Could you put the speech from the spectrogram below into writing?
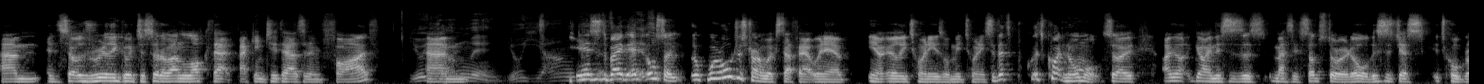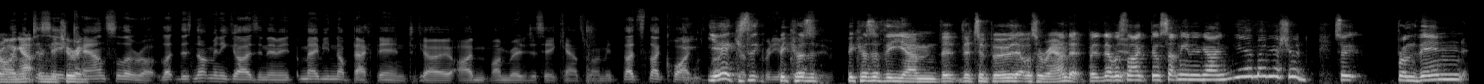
Um, and so it was really good to sort of unlock that back in 2005. You're Um, young then. You're young. Yeah, it's just a baby, and also look, we're all just trying to work stuff out when our you know early twenties or mid twenties. So that's it's quite normal. So I'm not going. This is a massive sub story at all. This is just it's called growing up and maturing. Rob, like there's not many guys in there. Maybe not back then to go. I'm I'm ready to see a counsellor. I mean, that's like quite. Yeah, that's because because impressive. because of the um the, the taboo that was around it. But there was Yeah. like there was something in me going, yeah, maybe I should. So from then,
